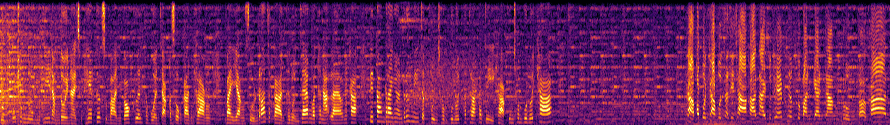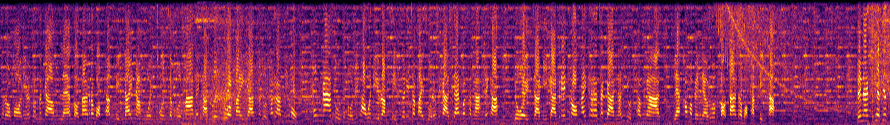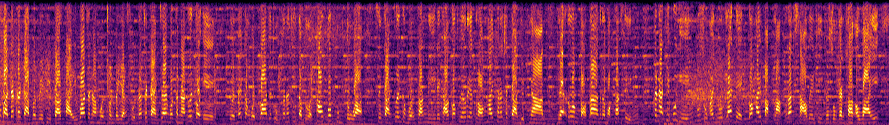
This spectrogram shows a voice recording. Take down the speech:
กลุ่มผู้ชุมนุมที่นำโดยนายสุเทพเทือกสุบรรณก็เคลื่อนขบวนจากกระทรวงการคลัง ไปยังศูนย์ราชการถนนแจ้งวัฒนะแล้วนะคะ ติดตามรายงานเรื่องนี้จากคุณชมพูนุชพัทรกจีค่ะ คุณชมพูนุชคะ ค่ะ ขอบคุณค่ะ คุณสันติชาค่ะ นายสุเทพเทือกสุบรรณแกนนำกลุ่มต่อต้านพรบนิรโทษกรรม และต่อต้านระบอบทักษิณได้นำมวลชนจำนวนมากนะคะ เคลื่อนตัวไปยังถนนพระรามที่ 6 มุ่งหน้าสู่ถนนวิภาวดีรังสิตเพื่อที่จะไปสู่ราชการแจ้งวัฒนะนะคะ โดยจะมีการเรียกร้องให้ข้าราชการนั้นหยุดทำงาน และเข้ามาเป็นแนวร่วมต่อต้านระบอบทักษิณค่ะ โดยนายสุเทพเทือกสุบรรณได้ประกาศบนเวทีปราศัย ว่าจะนำมวลชนไปยังศูนย์ราชการแจ้งวัฒนะด้วยตัวเอง โดยไม่กังวลว่าจะถูกเจ้าหน้าที่ตำรวจเข้าควบคุมตัว ซึ่งการเคลื่อนขบวนครั้งนี้นะคะก็เพื่อเรียกร้องให้ข้าราชการหยุดงาน และร่วมต่อต้านระบอบทักษิณขณะที่ผู้หญิง ผู้สูงอายุและเด็กก็ให้ปักหลักรักษาเวทีกระทรวงการคลังเอาไว้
